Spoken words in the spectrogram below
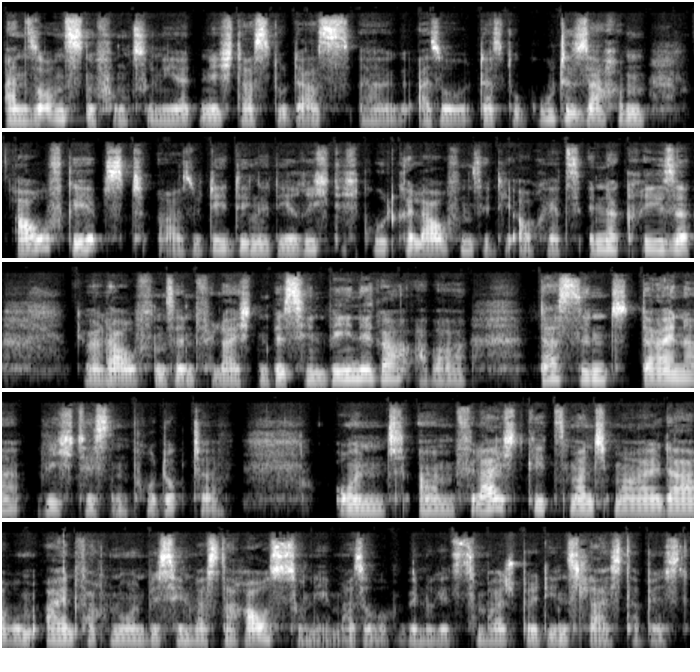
ansonsten funktioniert nicht, dass du das, äh, also dass du gute Sachen aufgibst, also die Dinge, die richtig gut gelaufen sind, die auch jetzt in der Krise gelaufen sind, vielleicht ein bisschen weniger, aber das sind deine wichtigsten Produkte. Und ähm, vielleicht geht's manchmal darum, einfach nur ein bisschen was da rauszunehmen. Also wenn du jetzt zum Beispiel Dienstleister bist,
